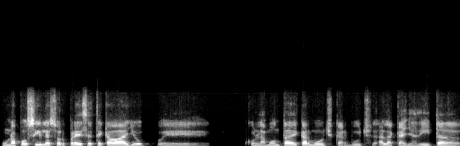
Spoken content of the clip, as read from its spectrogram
una posible sorpresa este caballo, pues, con la monta de Carmuch, Carmuch a la calladita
